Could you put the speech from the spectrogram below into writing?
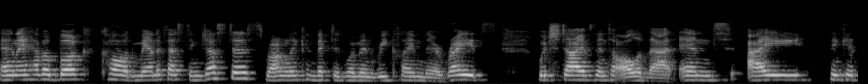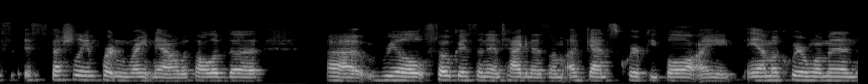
And I have a book called Manifesting Justice Wrongly Convicted Women Reclaim Their Rights, which dives into all of that. And I think it's especially important right now with all of the uh, real focus and antagonism against queer people. I am a queer woman,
